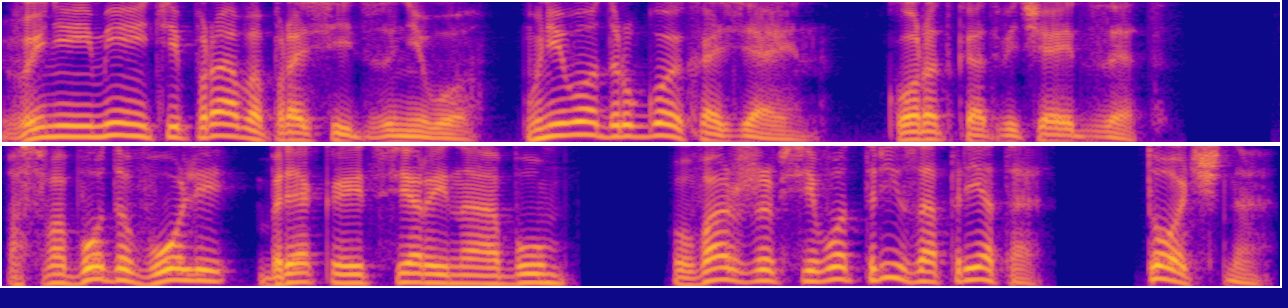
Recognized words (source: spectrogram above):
«Вы не имеете права просить за него. У него другой хозяин», — коротко отвечает Зет. «А свобода воли», — брякает Серый на обум. «У вас же всего три запрета». «Точно.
